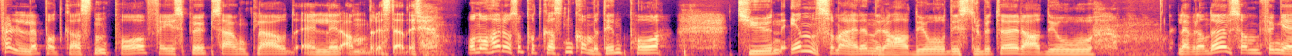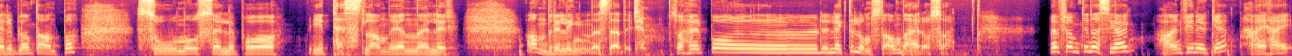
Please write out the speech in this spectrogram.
følge podkasten på Facebook, Soundcloud eller andre steder. Og nå har også podkasten kommet inn på TuneIn, som er en radiodistributør, radioleverandør, som fungerer bl.a. på Sonos eller på i Teslaen din, eller andre lignende steder. Så hør på Lektor Lomsdalen der også. Men fram til neste gang, ha en fin uke. Hei, hei.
